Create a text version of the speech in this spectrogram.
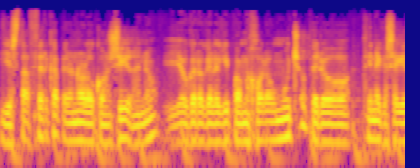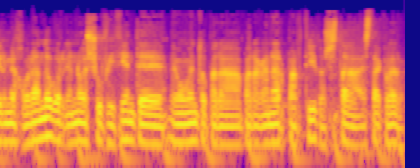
y, está cerca, pero no lo consigue, ¿no? Y yo creo que el equipo ha mejorado mucho, pero tiene que seguir mejorando porque no es suficiente de momento para, para ganar partidos, está, está claro.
